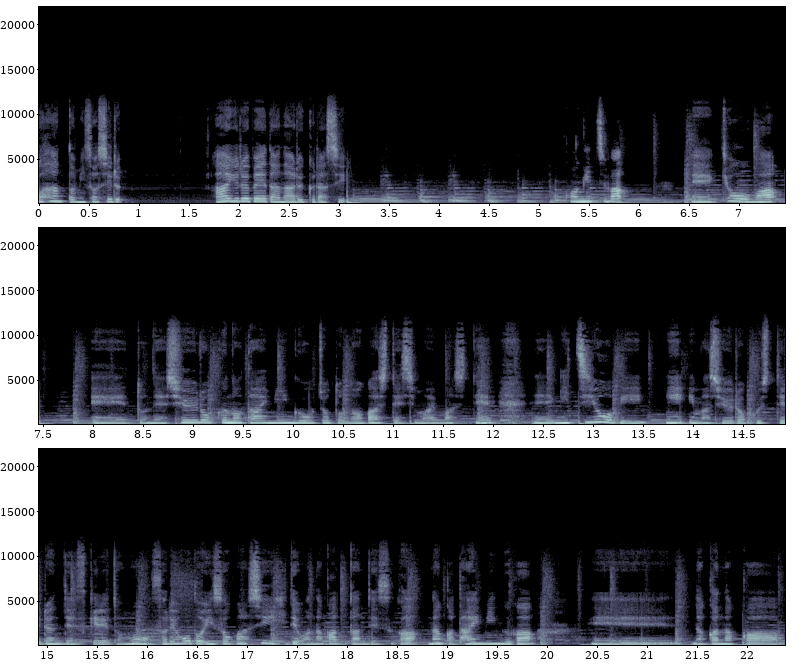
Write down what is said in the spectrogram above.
ご飯と味噌汁。アーユルベーダのある暮らし。こんにちは、えー、今日はえーとね、収録のタイミングをちょっと逃してしまいまして、えー、日曜日に今収録してるんですけれどもそれほど忙しい日ではなかったんですがなんかタイミングが、え、なかなか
